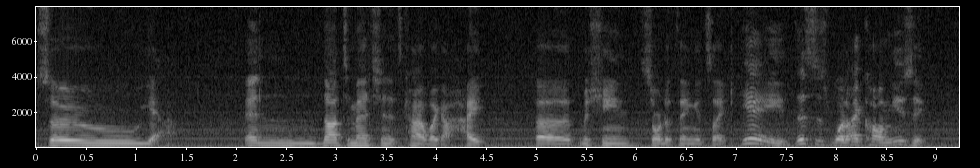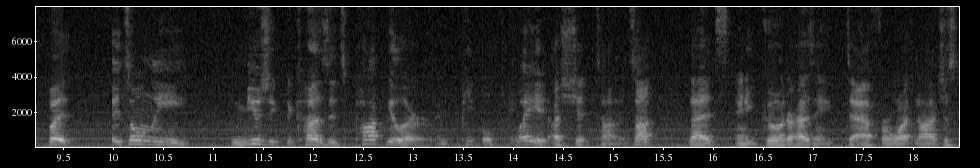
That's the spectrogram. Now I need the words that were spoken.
So yeah, and not to mention it's kind of like a hype uh, machine sort of thing. It's like, yay, this is what I call music, but it's only music because it's popular and people play it a shit ton. It's not that it's any good or has any depth or whatnot. It's just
